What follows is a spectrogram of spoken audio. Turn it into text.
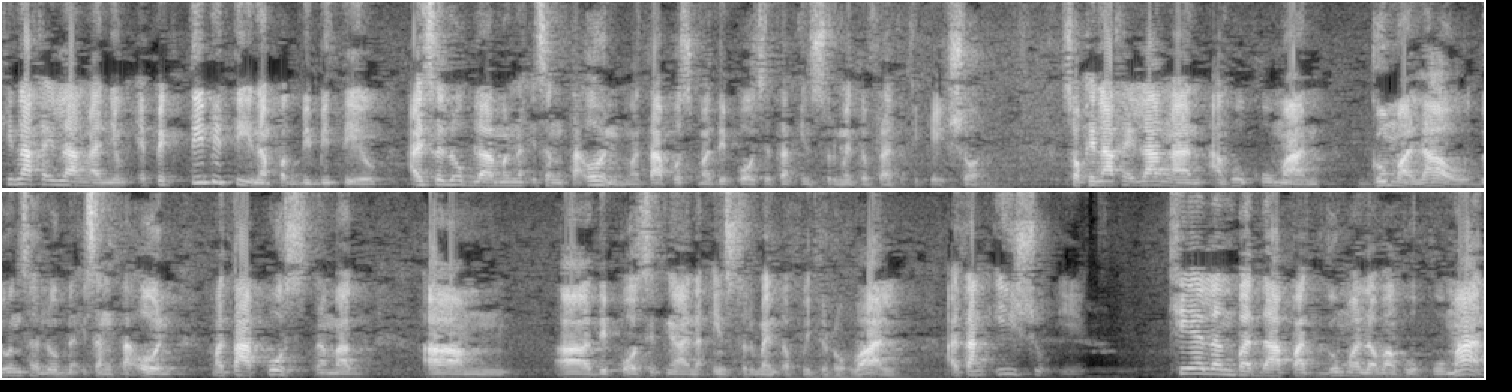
kinakailangan yung effectivity ng pagbibitiw ay sa loob lamang ng isang taon matapos ma-deposit ang instrument of ratification. So kinakailangan ang hukuman gumalaw doon sa loob ng isang taon matapos na mag um, ah, deposit nga ng instrument of withdrawal. At ang issue is, kailan ba dapat gumalaw ang hukuman?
